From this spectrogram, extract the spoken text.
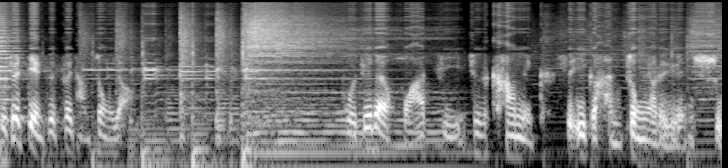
我觉得点子非常重要。我觉得滑稽就是 comic 是一个很重要的元素。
